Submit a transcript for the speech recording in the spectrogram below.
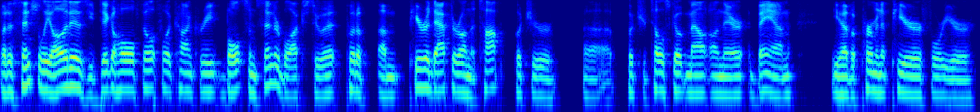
but essentially, all it is, you dig a hole, fill it full of concrete, bolt some cinder blocks to it, put a, a pier adapter on the top, put your uh, put your telescope mount on there, bam, you have a permanent pier for your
